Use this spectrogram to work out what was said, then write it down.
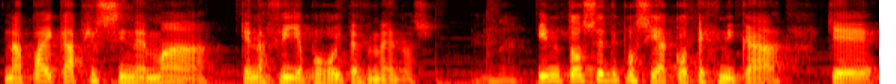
να πάει κάποιος σινεμά και να φύγει απογοητευμένος. Ναι. είναι τόσο εντυπωσιακό τεχνικά και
